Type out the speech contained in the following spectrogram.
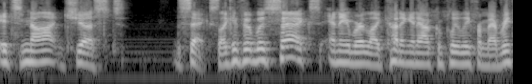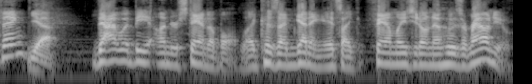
it's not just sex. Like if it was sex and they were like cutting it out completely from everything, yeah, that would be understandable. Like because I'm getting it's like families you don't know who's around you.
